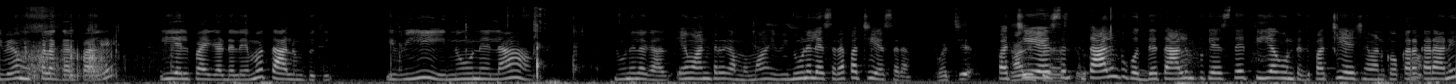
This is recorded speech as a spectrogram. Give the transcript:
ఇవేమో ముక్కలకు కలపాలి. ఈ ఎల్లిపాయ గడ్డలేమో తాలింపుకి. ఇవి నూనెలా? నూనెలో కాదు. ఏమంటారు అమ్మమ్మ? ఇవి నూనెలు వేస్తారా? పచ్చి వేస్తారా? పచ్చి వేస్తే తాలింపు కొద్దే తాలింపుకి వేస్తే తీయగా ఉంటది. పచ్చి వేసినాం అనుకో కరకర అని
